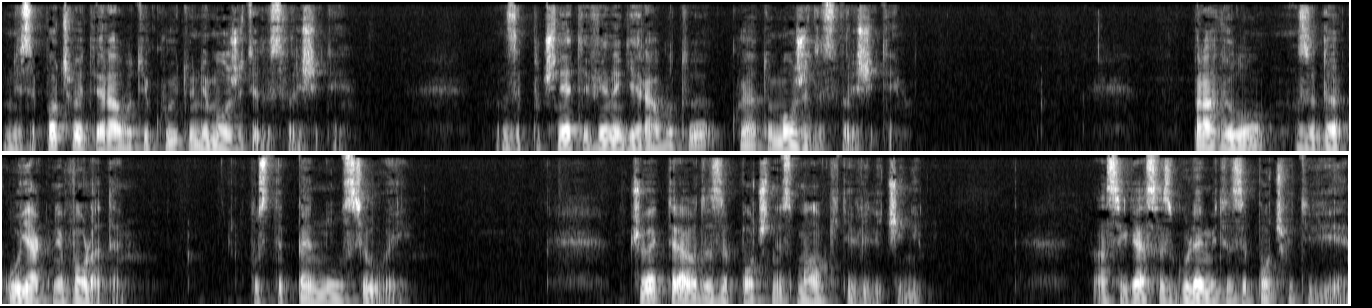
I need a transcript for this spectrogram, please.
Не започвайте работи, които не можете да свършите. Започнете винаги работа, която може да свършите. Правило, за да уякне волята. Постепенно усилвай. Човек трябва да започне с малките величини. А сега с големите започвате вие.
